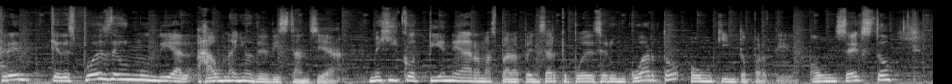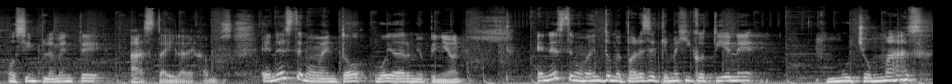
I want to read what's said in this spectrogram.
¿Creen que después de un mundial a un año de distancia, México tiene armas para pensar que puede ser un cuarto o un quinto partido, o un sexto, o simplemente hasta ahí la dejamos. En este momento, voy a dar mi opinión, en este momento me parece que México tiene mucho más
